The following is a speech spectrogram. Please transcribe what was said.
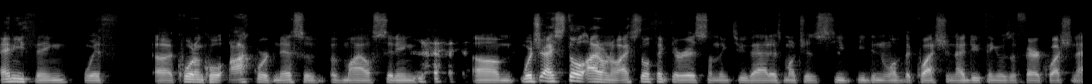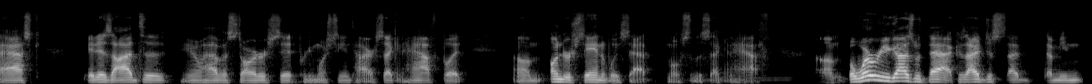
anything with uh, quote unquote awkwardness of, of Myles sitting, um, which I still, I don't know. I still think there is something to that as much as he, he didn't love the question. I do think it was a fair question to ask. It is odd to, you know, have a starter sit pretty much the entire second half, but um, understandably sat most of the second half. Um, but where were you guys with that? Because I just, I, I mean,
